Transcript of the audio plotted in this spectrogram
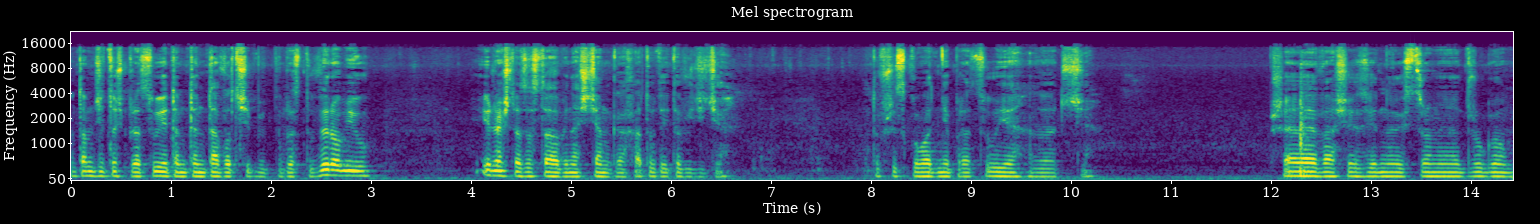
no tam gdzie coś pracuje, tam ten tawot się by po prostu wyrobił i reszta zostałaby na ściankach, a tutaj to widzicie. To wszystko ładnie pracuje, zobaczcie. Przelewa się z jednej strony na drugą.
